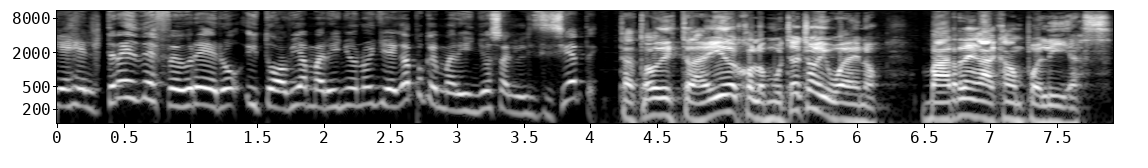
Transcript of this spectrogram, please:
que es el 3 de febrero y todavía Mariño no llega porque Mariño salió el 17. Está todo distraído con los muchachos y bueno, barren a Campo Elías.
